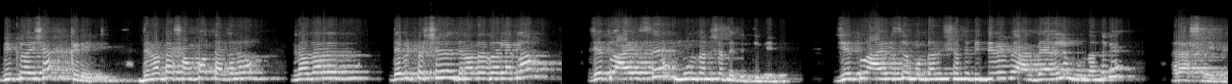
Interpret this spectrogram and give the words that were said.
বিক্রয় হিসাব ক্রেডিট দেনাদার সম্পদ, তার জন্য দেনাদারের ডেবিট পাশে দেনাদার করে লিখলাম। যেহেতু আয় হচ্ছে মূলধনের সাথে বৃদ্ধি পাবে যেহেতু আয় হচ্ছে মূলধনের সাথে বৃদ্ধি পাবে আর ব্যয় হলে মূলধন থেকে হ্রাস হইবে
